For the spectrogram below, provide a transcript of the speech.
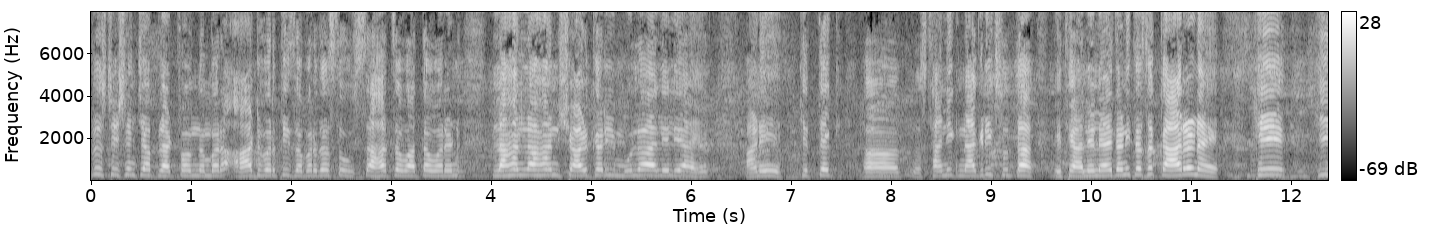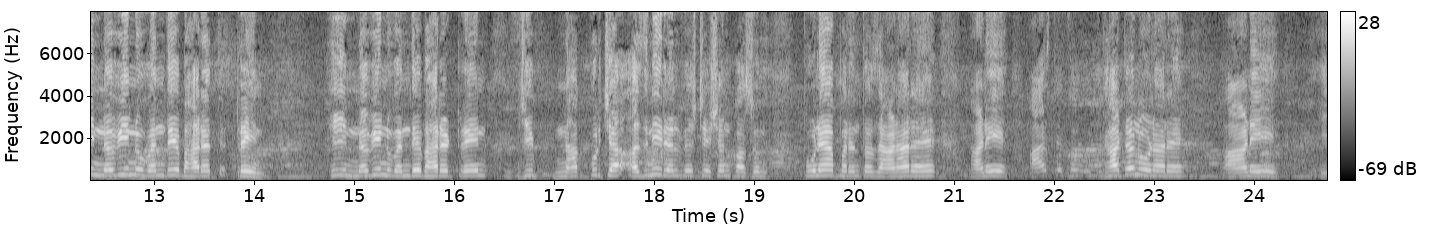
Railway स्टेशनच्या platform number आठवरती जबरदस्त उत्साहाचं वातावरण लहान लहान शाळकरी मुलं आलेली आहेत आणि कित्येक स्थानिक नागरिकसुद्धा इथे आलेले आहेत. आणि त्याचं कारण आहे हे ही नवीन वंदे भारत ट्रेन ही नवीन वंदे भारत ट्रेन जी नागपूरच्या अजनी रेल्वे स्टेशनपासून पुण्यापर्यंत जाणार आहे आणि आज त्याचं उद्घाटन होणार आहे. आणि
